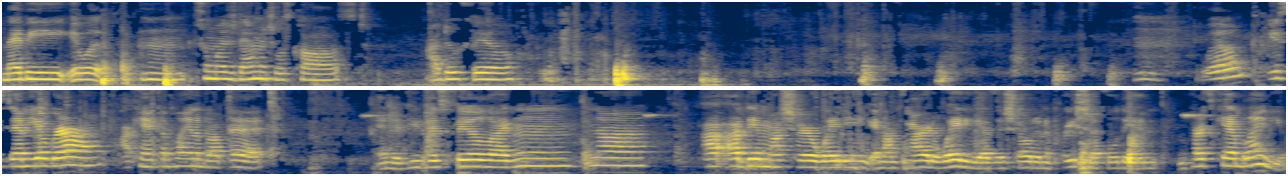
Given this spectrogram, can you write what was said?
Maybe it would, hmm, too much damage was caused. I do feel. Well, you stand your ground. I can't complain about that. And if you just feel like, mm, nah, I, I did my share waiting and I'm tired of waiting as it showed in the pre-shuffle, then the person can't blame you.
